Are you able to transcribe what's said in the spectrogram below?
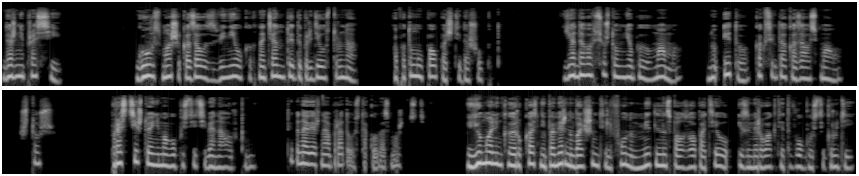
Даже не проси. Голос Маши, казалось, звенел, как натянутая до предела струна а потом упал почти до шепота. Я дала все, что у меня было, мама, но этого, как всегда, оказалось мало. Что ж, прости, что я не могу пустить себя на органы. Ты бы, наверное, обрадовалась такой возможности. Ее маленькая рука с непомерно большим телефоном медленно сползла по телу и замерла где-то в области груди.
